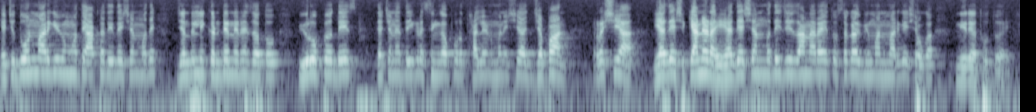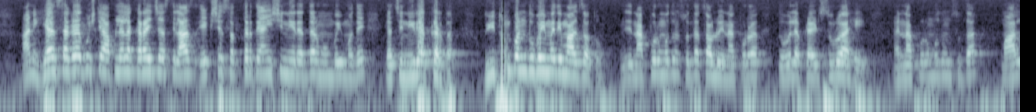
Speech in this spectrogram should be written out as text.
याची दोन मार्गी विमान ते आखाती देशांमध्ये. जनरली कंटेनरने जातो. युरोपीय देश त्याच्यानंतर इकडे Singapore Thailand Malaysia Japan Russia या देश कॅनडा ह्या देशांमध्ये जे जाणार आहे तो सगळा विमानमार्गे शेवगा निर्यात होतो आहे आणि ह्या सगळ्या गोष्टी आपल्याला करायच्या असतील. आज एकशे सत्तर ते ऐंशी निर्यातदार मुंबईमध्ये याची निर्यात करतात. इथून पण दुबईमध्ये माल जातो. म्हणजे नागपूरमधून सुद्धा चालू आहे. नागपूरला दुबईला फ्लाईट सुरू आहे. आणि नागपूरमधून सुद्धा माल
